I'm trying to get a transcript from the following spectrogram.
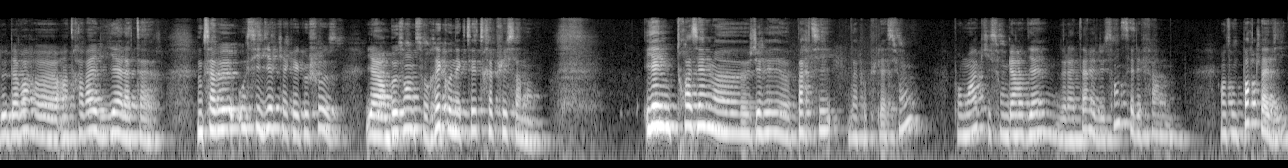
d'avoir de, euh, un travail lié à la terre. Donc ça veut aussi dire qu'il y a quelque chose. Il y a un besoin de se reconnecter très puissamment. Il y a une troisième, euh, dirais, partie de la population, pour moi, qui sont gardiennes de la terre et du sang, c'est les femmes. Quand on porte la vie,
